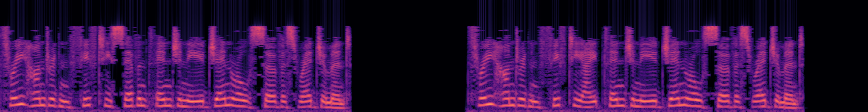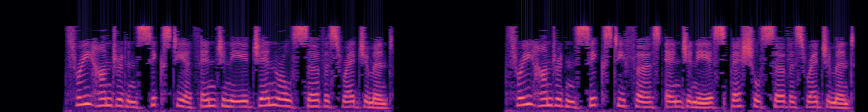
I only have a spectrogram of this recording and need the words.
357th Engineer General Service Regiment. 358th Engineer General Service Regiment. 360th Engineer General Service Regiment. 361st Engineer Special Service Regiment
